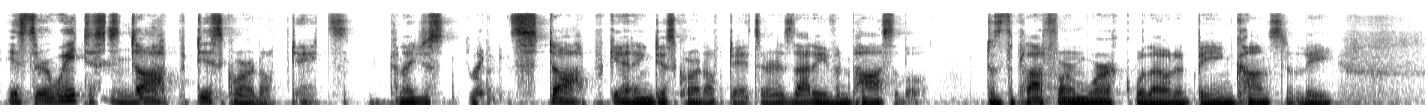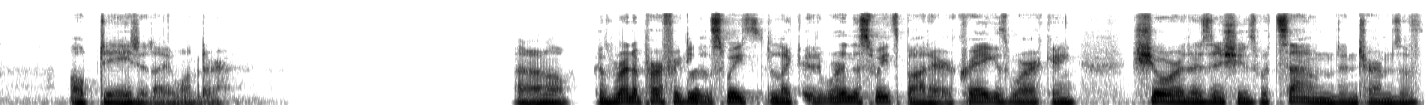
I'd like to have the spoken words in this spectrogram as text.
Thunk it? Is there a way to mm-hmm. stop Discord updates? Can I just like stop getting Discord updates, or is that even possible? Does the platform work without it being constantly updated? I wonder. I don't know because we're in a perfect little sweet like we're in the sweet spot here. Craig is working. Sure, there's issues with sound in terms of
